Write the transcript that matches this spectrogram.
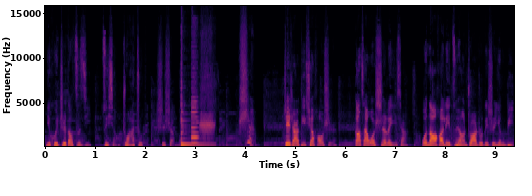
你会知道自己最想抓住的是什么。”是。这招的确好使，刚才我试了一下，我脑海里最想抓住的是硬币。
